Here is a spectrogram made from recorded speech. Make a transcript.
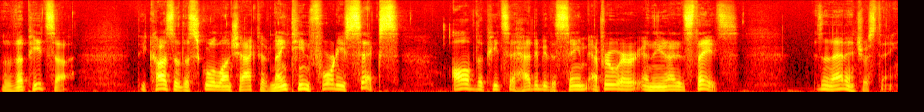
the pizza. Because of the School Lunch Act of 1946, all of the pizza had to be the same everywhere in the United States. Isn't that interesting?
